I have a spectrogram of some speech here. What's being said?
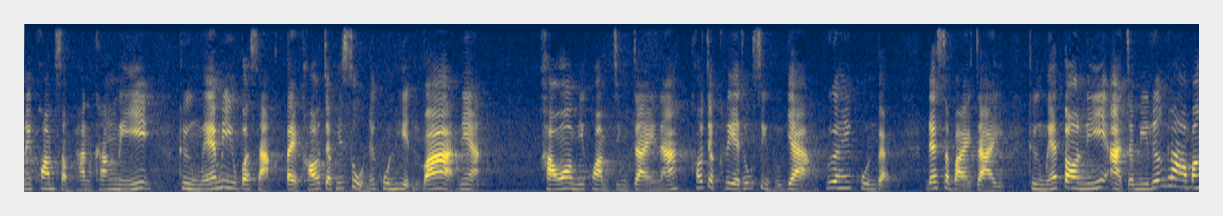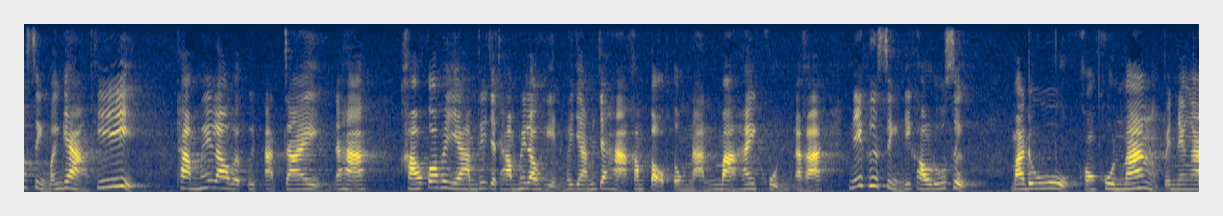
ในความสัมพันธ์ครั้งนี้ ถึงแม้มีอุปสรรค แต่เขาจะพิสูจน์ให้คุณเห็นว่าเนี่ยเขามีความจริงใจนะ เขาจะเคลียร์ทุกสิ่งทุกอย่างเพื่อให้คุณแบบ ได้สบายใจ ถึงแม้ตอนนี้อาจจะมีเรื่องราวบางสิ่งบางอย่างที่ทำให้เราแบบอึดอัดใจนะคะเขาก็พยายามที่จะทำให้เราเห็นพยายามที่จะหาคำตอบตรงนั้นมาให้คุณนะคะ นี่คือสิ่งที่เขารู้สึกมาดูของคุณมั่งเป็นยังไง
